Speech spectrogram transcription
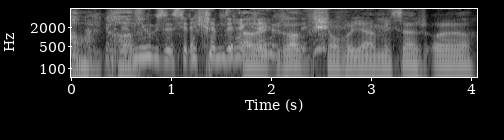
Oh, que Madame grave. Hughes, c'est la crème de la Ah ouais, crème. grave, c'est- j'ai envoyé un message. Oh là là,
